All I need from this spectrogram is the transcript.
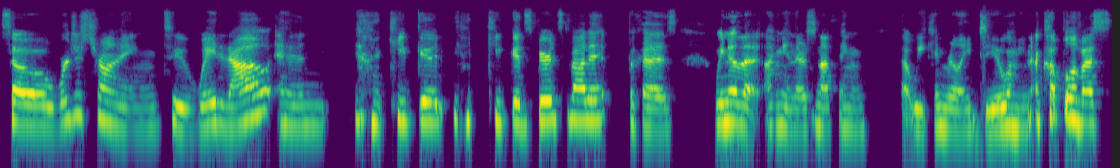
so we're just trying to wait it out and keep good keep good spirits about it because we know that I mean there's nothing that we can really do. I mean, a couple of us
